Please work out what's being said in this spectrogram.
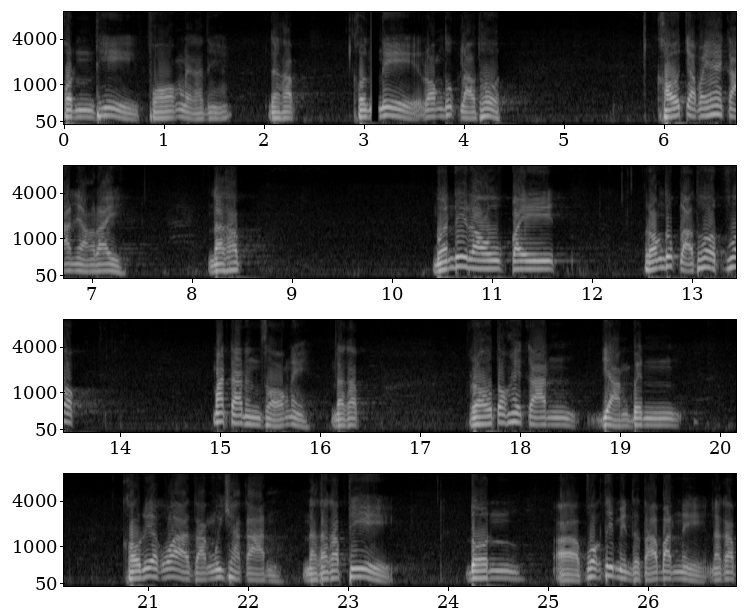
คนที่ฟ้องอะไรกันนี้นะครับ คนที่ร้องทุกข์กล่าวโทษ เขาจะไปให้การอย่างไรนะครับ เหมือนที่เราไปร้องทุกข์กล่าวโทษ พวกมาตราหนึ่งสองนี่นะครับ เราต้องให้การอย่างเป็น เขาเรียกว่าทางวิชาการนะครับที่ โดนพวกที่หมิ่นสถาบันนี่นะครับ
